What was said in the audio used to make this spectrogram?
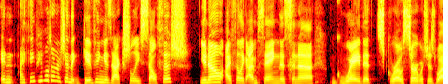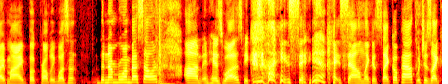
And I think people don't understand that giving is actually selfish. You know, I feel like I'm saying this in a way that's grosser, which is why my book probably wasn't the number one bestseller, um, and his was because I say I sound like a psychopath, which is like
